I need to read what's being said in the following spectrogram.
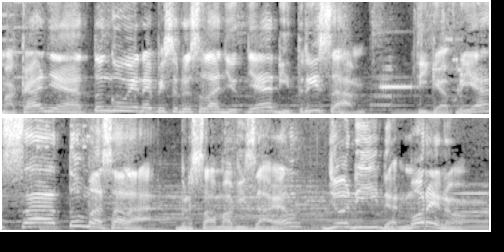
Makanya tungguin episode selanjutnya di Trisam. Tiga pria satu masalah bersama Bizael, Jody, dan Moreno.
